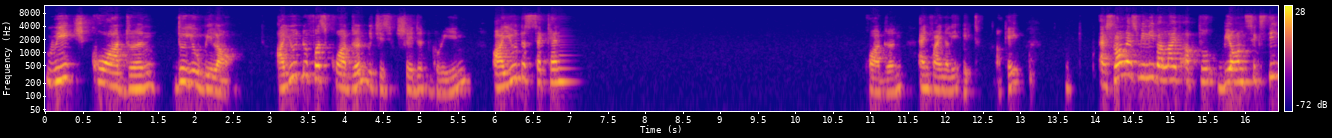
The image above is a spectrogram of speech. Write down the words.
which quadrant do you belong? Are you in the first quadrant, which is shaded green? Are you in the second quadrant? And finally, eight, okay? As long as we live our life up to beyond 60,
